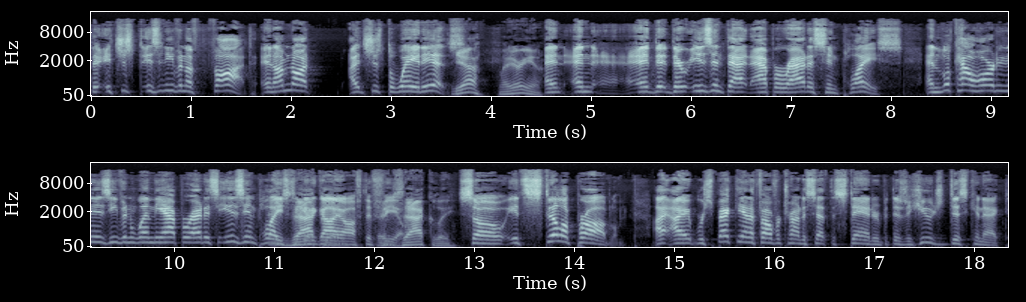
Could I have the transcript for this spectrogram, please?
It just isn't even a thought, and I'm not. It's just the way it is. Yeah, I hear you. And and and there isn't that apparatus in place. And look how hard it is, even when the apparatus is in place exactly. to get a guy off the field. Exactly. So it's still a problem. I, I respect the NFL for trying to set the standard, but there's a huge disconnect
